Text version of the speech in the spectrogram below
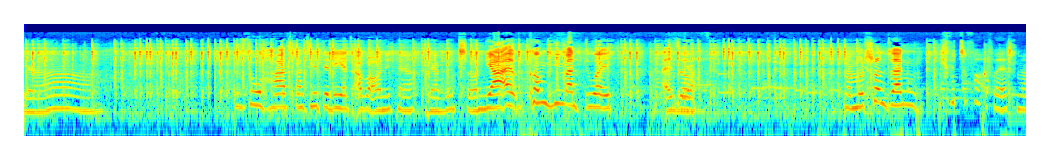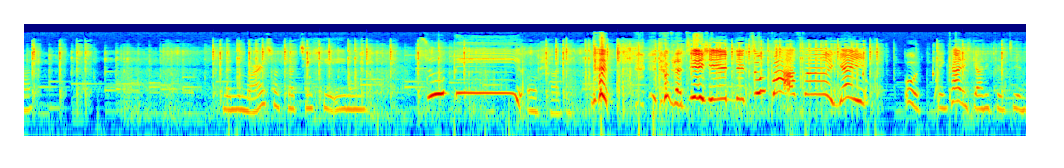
Ja. So hart rasiert er die jetzt aber auch nicht mehr. Ja, gut schon. Ja, äh, kommt niemand durch. Also, Ja. man muss schon sagen, ich würde sofort erstmal. Wenn du meinst, dann platziere ich hier eben. Supi! Oh, schade. Dann platziere ich hier den Superaffe. Yay. Oh, den kann ich gar nicht platzieren.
